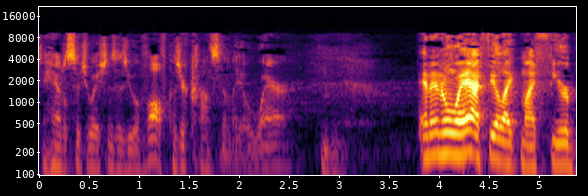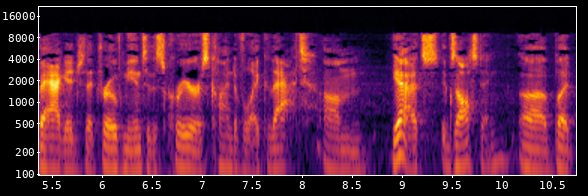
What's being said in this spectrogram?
to handle situations as you evolve because you're constantly aware. And in a way, I feel like my fear baggage that drove me into this career is kind of like that. Um, yeah, it's exhausting, uh, but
